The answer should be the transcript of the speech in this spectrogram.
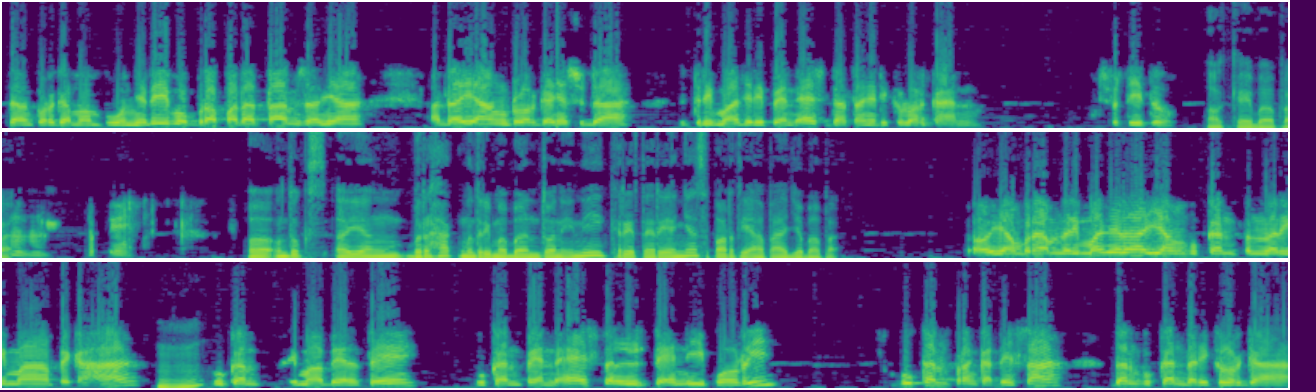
dan keluarga mampu. Jadi beberapa data misalnya ada yang keluarganya sudah diterima jadi PNS, datanya dikeluarkan. Seperti itu. Oke Bapak. Hmm. Oke. Okay. Uh, untuk uh, yang berhak menerima bantuan ini kriterianya seperti apa aja Bapak? Oh, yang berhak menerimanya adalah yang bukan penerima PKH, hmm. bukan penerima BLT, bukan PNS, TNI, Polri, bukan perangkat desa, dan bukan dari keluarga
